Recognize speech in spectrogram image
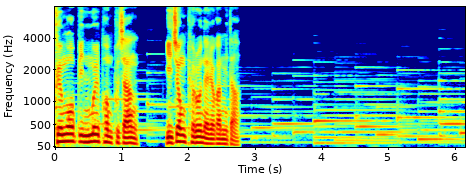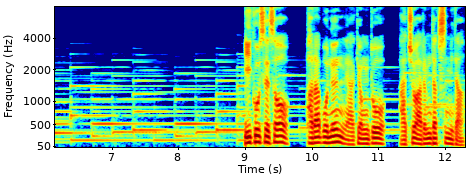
금호 빗물 펌프장 이정표로 내려갑니다. 이곳에서 바라보는 야경도 아주 아름답습니다.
